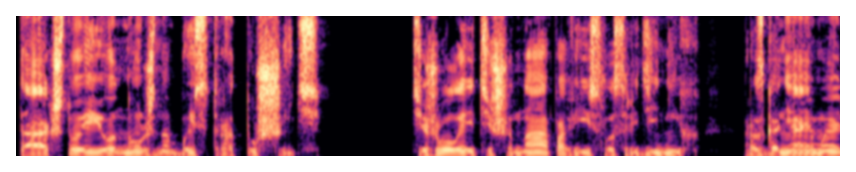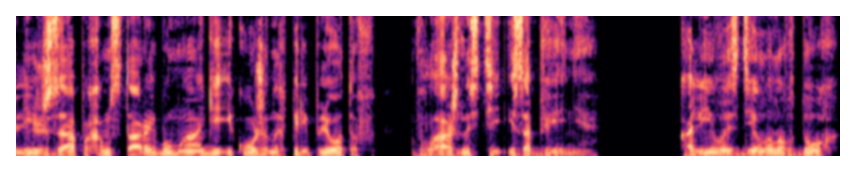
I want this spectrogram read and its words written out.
так что ее нужно быстро тушить. Тяжелая тишина повисла среди них, разгоняемая лишь запахом старой бумаги и кожаных переплетов, влажности и забвения. Халила сделала вдох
